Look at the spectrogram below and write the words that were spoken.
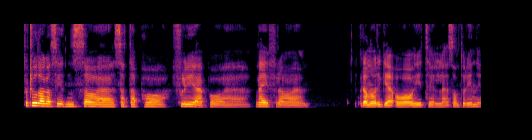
For to dager siden så uh, satt jeg på flyet på uh, vei fra, fra Norge og hit til Santorini.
